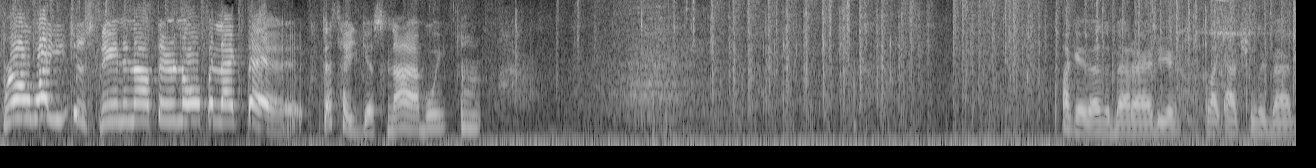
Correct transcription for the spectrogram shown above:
Bro, why you just standing out there in open like that? That's how you get sniped, boy. okay, that's a bad idea. Like, actually bad.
